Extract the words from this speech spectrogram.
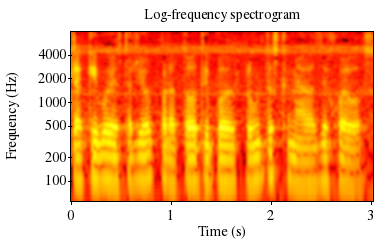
de aquí voy a estar yo para todo tipo de preguntas que me hagas de juegos.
